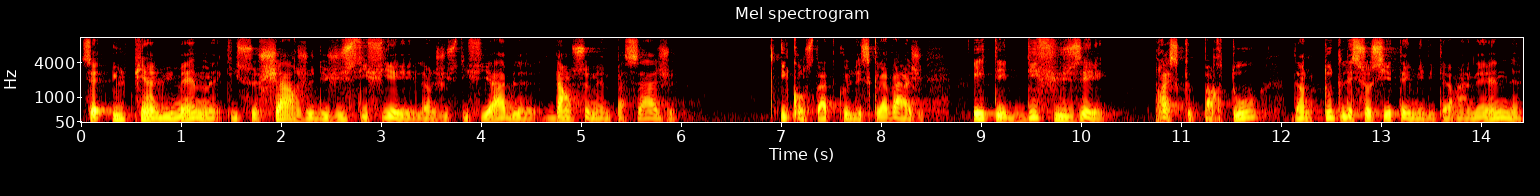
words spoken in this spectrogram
C'est Ulpien lui-même qui se charge de justifier l'injustifiable dans ce même passage. Il constate que l'esclavage était diffusé presque partout dans toutes les sociétés méditerranéennes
